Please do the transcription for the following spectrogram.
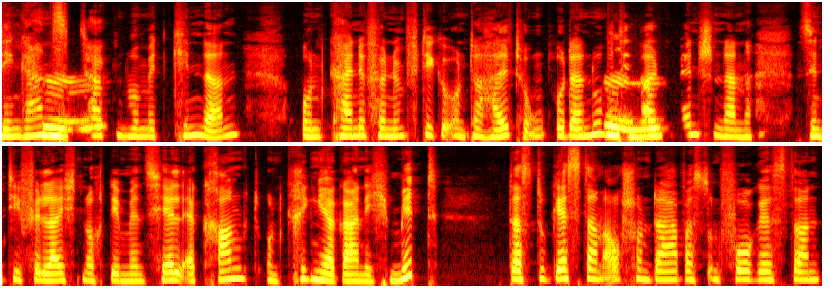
den ganzen Mhm. Tag nur mit Kindern und keine vernünftige Unterhaltung oder nur mit den Mhm. alten Menschen, dann sind die vielleicht noch dementiell erkrankt und kriegen ja gar nicht mit, dass du gestern auch schon da warst und vorgestern.“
